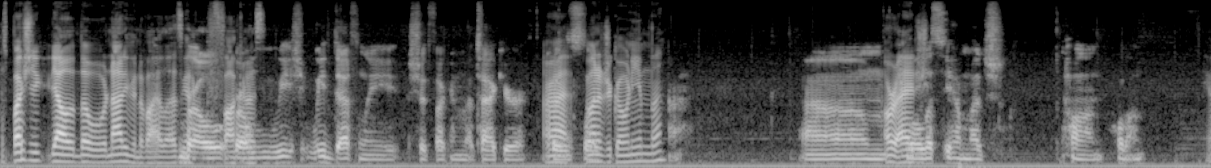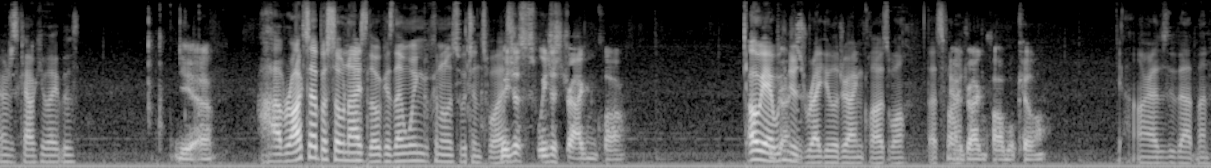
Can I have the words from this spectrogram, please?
Especially, yeah, no, we're not even a violet. That's gonna Bro, fuck bro, us. we sh- we definitely should fucking attack here. All right, you want like, a dragonium then? um. or Well, let's see how much. Hold on, hold on. You wanna just calculate this? Yeah, Uh, rock step is so nice though, because then Wing can only switch in twice. we just we just dragon claw. Oh yeah, we can just regular dragon claw as well. That's Yeah, fine. dragon claw will kill. Yeah, alright, let's do that then.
